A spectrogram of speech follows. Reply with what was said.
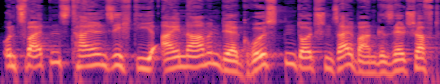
und zweitens teilen sich die Einnahmen der größten deutschen Seilbahngesellschaft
